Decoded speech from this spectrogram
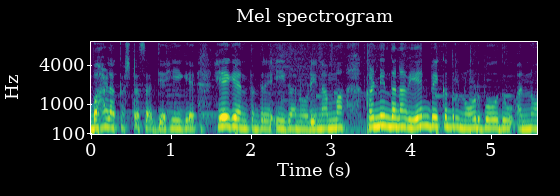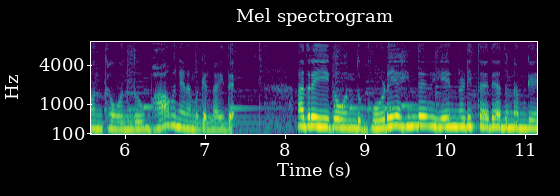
ಬಹಳ ಕಷ್ಟ ಸಾಧ್ಯ. ಹೀಗೆ, ಹೇಗೆ ಅಂತಂದರೆ ಈಗ ನೋಡಿ, ನಮ್ಮ ಕಣ್ಣಿಂದ ನಾವು ಏನು ಬೇಕಂದ್ರೂ ನೋಡ್ಬೋದು ಅನ್ನೋವಂಥ ಒಂದು ಭಾವನೆ ನಮಗೆಲ್ಲ ಇದೆ. ಆದರೆ ಈಗ ಒಂದು ಗೋಡೆಯ ಹಿಂದೆ ಏನು ನಡೀತಾ ಇದೆ ಅದು ನಮಗೆ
